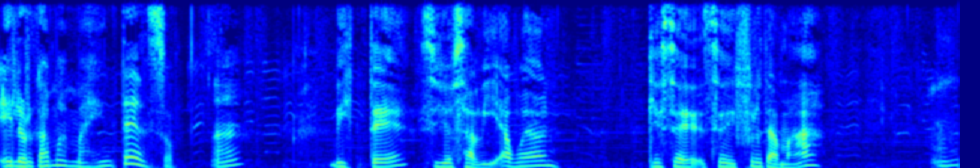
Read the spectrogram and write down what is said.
El orgasmo es más intenso. ¿ah? ¿Viste? Si yo sabía, weón, que se, se disfruta más. Mm.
